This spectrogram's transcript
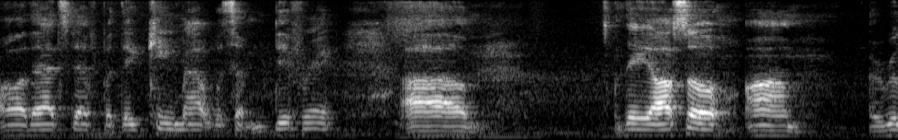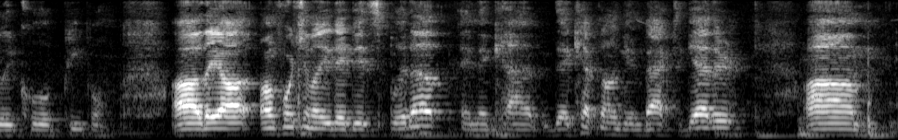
all that stuff, but they came out with something different. Um, they also um, are really cool people. Uh, they all, unfortunately they did split up and they kept they kept on getting back together. Um,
